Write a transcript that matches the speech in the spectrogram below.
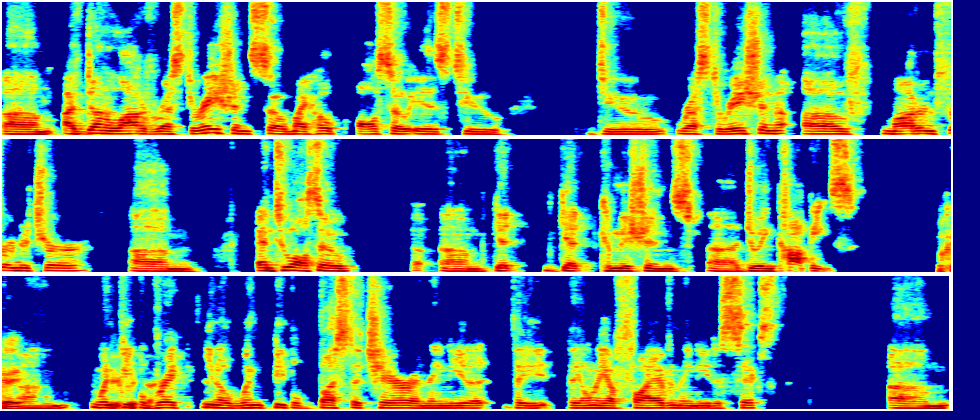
um, I've done a lot of restoration. So my hope also is to do restoration of modern furniture, um, and to also uh, um, get get commissions uh, doing copies. Okay. Um, when people break, you know, when people bust a chair and they need a they they only have five and they need a sixth. Um,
